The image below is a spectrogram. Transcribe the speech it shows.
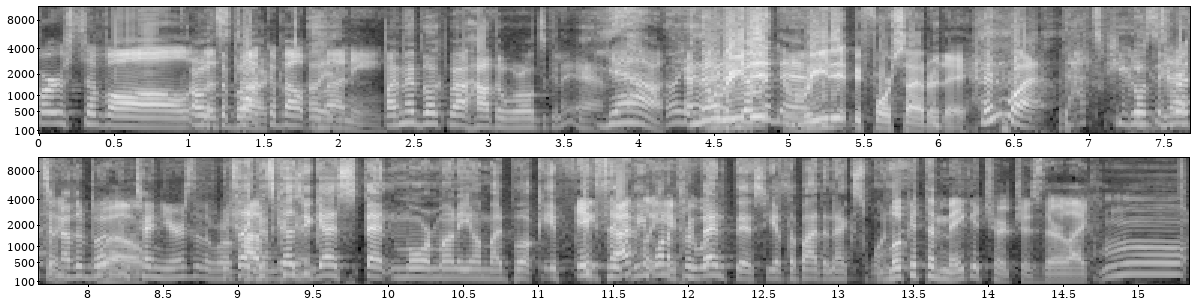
First of all, Oh, let's talk book. about Oh, yeah. money. Buy my book about how the world's gonna end. Yeah. Oh, yeah. And then Read it. end, Read it before Saturday. Then what? That's he goes. He writes another book Well, in ten years of the world. It's like it's because end you guys spent more money on my book. If, Exactly. if we want If to you prevent this, you have to buy the next one. Look at the mega churches. They're like, mm,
